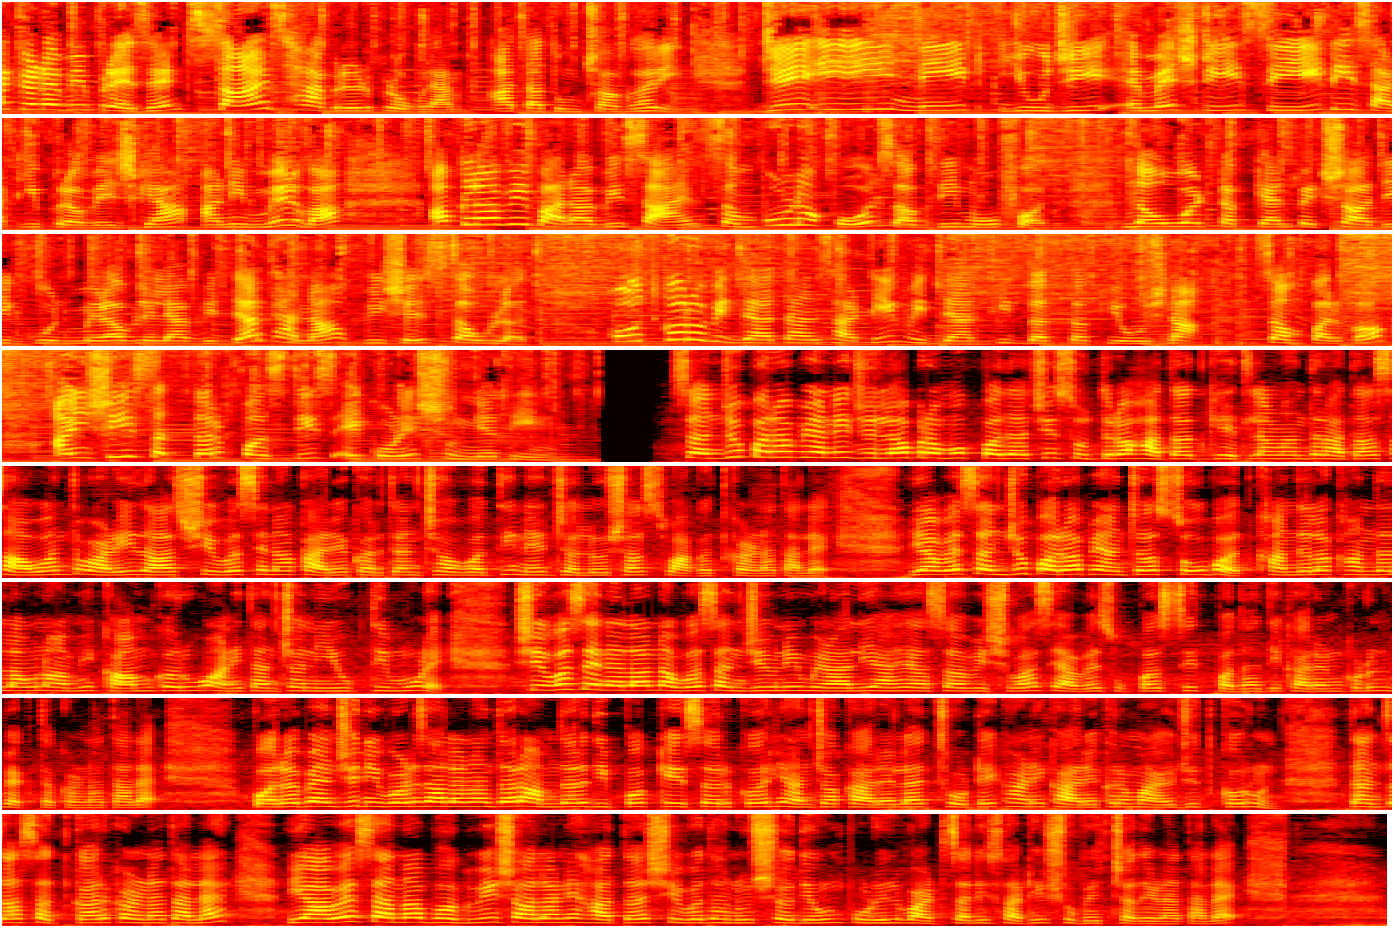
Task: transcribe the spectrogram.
Academy present science hybrid program आता तुमच्या घरी JEE NEET U G M H T CE T साठी प्रवेश घ्या आणि मिळवा अकरावी बारावी सायन्स संपूर्ण कोर्स अगदी मोफत. नव्वद टक्क्यांपेक्षा अधिक गुण मिळवलेल्या विद्यार्थ्यांना विशेष सवलत. होतकरू विद्यार्थ्यांसाठी विद्यार्थी दत्तक योजना. संपर्क ऐंशी सत्तर पस्तीस एकोणीस शून्य तीन. संजू परब यांनी जिल्हा प्रमुख पदाची सूत्र हातात घेतल्यानंतर आता सावंतवाडीदास शिवसेना कार्यकर्त्यांच्या वतीने जल्लोषात स्वागत करण्यात आले यावेळी संजू परब यांच्या सोबत खांद्याला खांदा लावून आम्ही काम करू आणि त्यांच्या नियुक्तीमुळे शिवसेनेला नवसंजीवनी मिळाली आहे असा विश्वास यावेळेस उपस्थित पदाधिकाऱ्यांकडून व्यक्त करण्यात आलाय. परब यांची निवड झाल्यानंतर आमदार दीपक केसरकर यांच्या कार्यालयात छोटेखानी कार्यक्रम आयोजित करून त्यांचा सत्कार करण्यात आलाय. यावेळेस त्यांना भगवी शाल आणि हातात शिवधनुष्य देऊन पुढील वाटचालीसाठी शुभेच्छा देण्यात आल्या.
